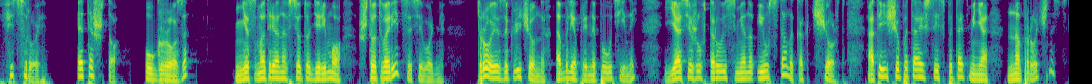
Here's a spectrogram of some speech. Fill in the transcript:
Фицрой, это что, угроза? Несмотря на все то дерьмо, что творится сегодня, Трое заключенных облеплены паутиной. Я сижу вторую смену и устала, как черт, а ты еще пытаешься испытать меня на прочность?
